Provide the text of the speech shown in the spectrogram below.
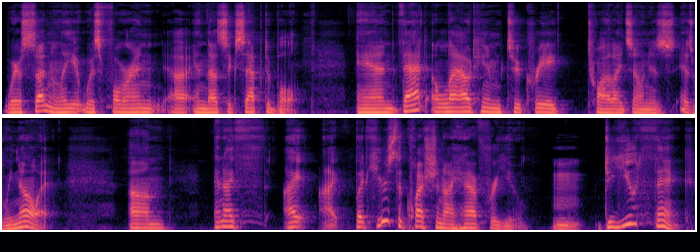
where suddenly it was foreign uh, and thus acceptable. And that allowed him to create Twilight Zone as, as we know it. Um, and I, I, I, but here's the question I have for you. Mm. Do you think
